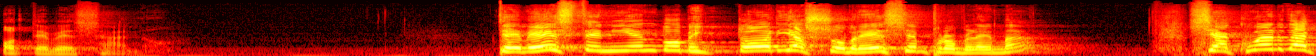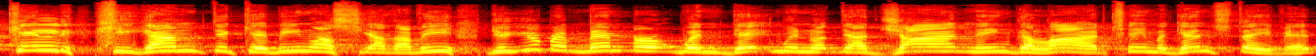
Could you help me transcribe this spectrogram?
o te ves sano? ¿Te ves teniendo victoria sobre ese problema? ¿Se acuerda aquel gigante que vino hacia David? Do you remember when, that giant named Goliath came against David?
